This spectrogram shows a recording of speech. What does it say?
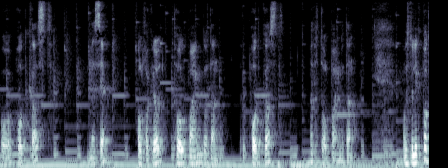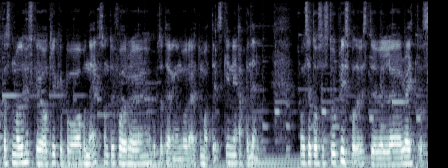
på podkast med c, alfakrøll, 12poeng.no. Podkast etter 12poeng.no. Og Hvis du likte podkasten, må du huske å trykke på abonner, sånn at du får eh, oppdateringene våre automatisk inn i appen din. Og vi setter også stor pris på det hvis du vil eh, rate oss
